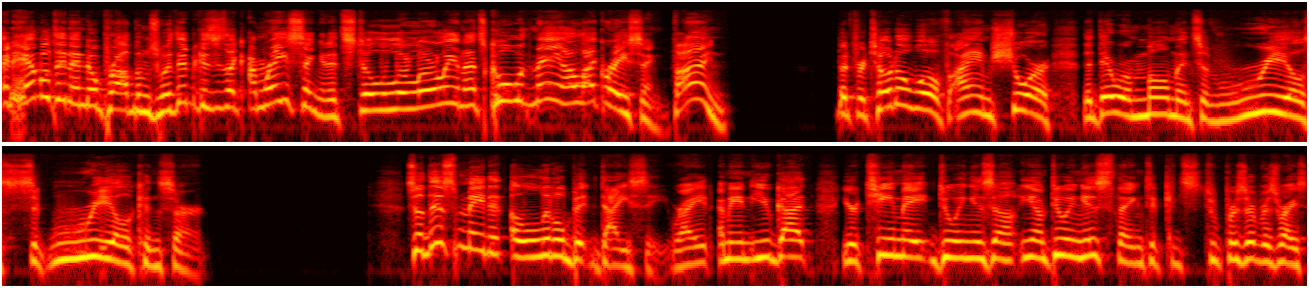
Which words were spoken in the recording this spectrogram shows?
And Hamilton had no problems with it because he's like, I'm racing and it's still a little early and that's cool with me. I like racing. Fine. But for Toto Wolff, I am sure that there were moments of real, real concern. So this made it a little bit dicey, right? I mean, you got your teammate doing his own, you know, doing his thing to, to preserve his race.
